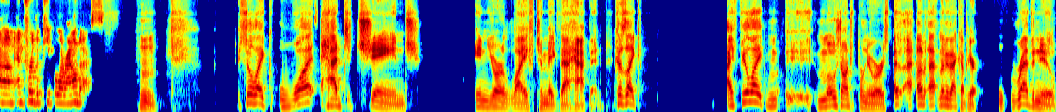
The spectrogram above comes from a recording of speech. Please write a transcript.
um, and for the people around us? Hmm. So, like, what had to change in your life to make that happen? Because, like, I feel like m- eh, most entrepreneurs, uh, uh, uh, let me back up here. Revenue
